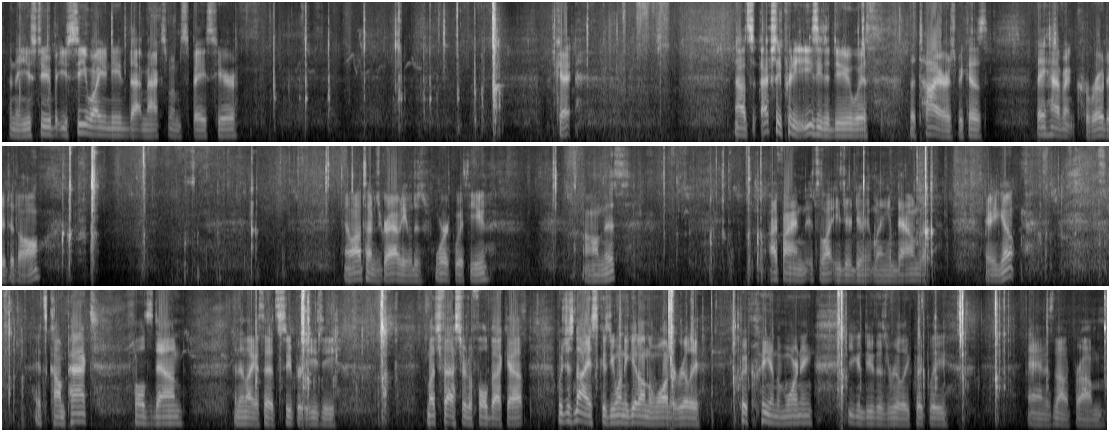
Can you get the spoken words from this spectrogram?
than they used to. But you see why you need that maximum space here Okay. Now it's actually pretty easy to do with the tires because they haven't corroded at all. And a lot of times gravity will just work with you on this. I find it's a lot easier doing it laying down, but there you go. It's compact, folds down, and then like I said, it's super easy. Much faster to fold back up, which is nice because you want to get on the water really quickly in the morning. You can do this really quickly and it's not a problem.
